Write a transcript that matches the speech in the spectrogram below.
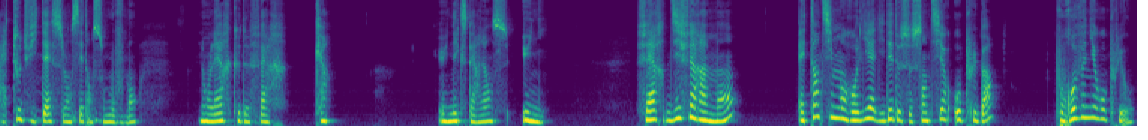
à toute vitesse lancée dans son mouvement, n'ont l'air que de faire qu'un. Une expérience unie. Faire différemment est intimement relié à l'idée de se sentir au plus bas pour revenir au plus haut.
